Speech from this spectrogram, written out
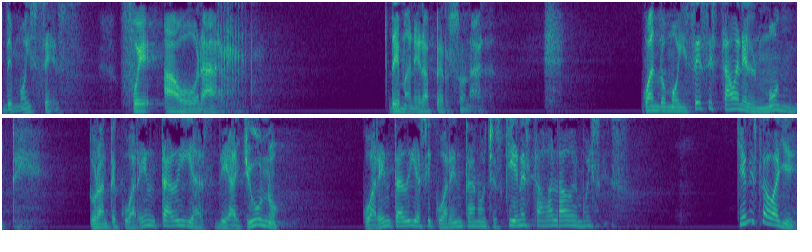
de Moisés fue a orar de manera personal. Cuando Moisés estaba en el monte durante 40 días de ayuno, 40 días y 40 noches, ¿quién estaba al lado de Moisés? ¿Quién estaba allí?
